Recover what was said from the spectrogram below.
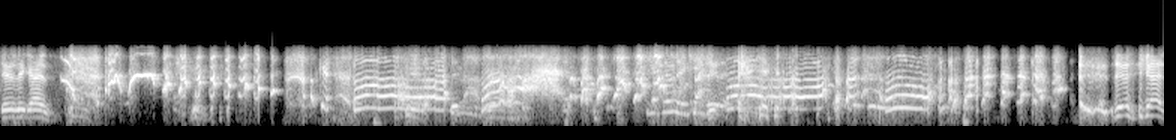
Do it again. okay. Keep doing it, keep doing it. Do it again.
